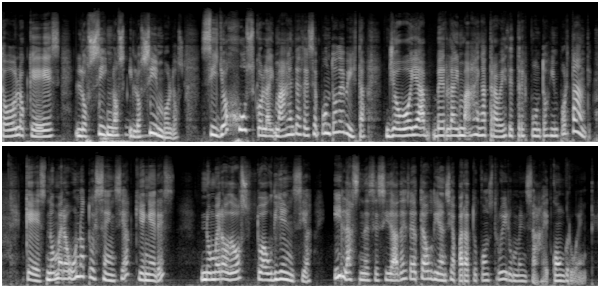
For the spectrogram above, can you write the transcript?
todo lo que es los signos y los símbolos. Si yo juzgo la imagen desde ese punto de vista, yo voy a ver la imagen a través de tres puntos importantes, que es número uno, tu esencia, quién eres, número dos, tu audiencia y las necesidades de tu audiencia para tu construir un mensaje congruente.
